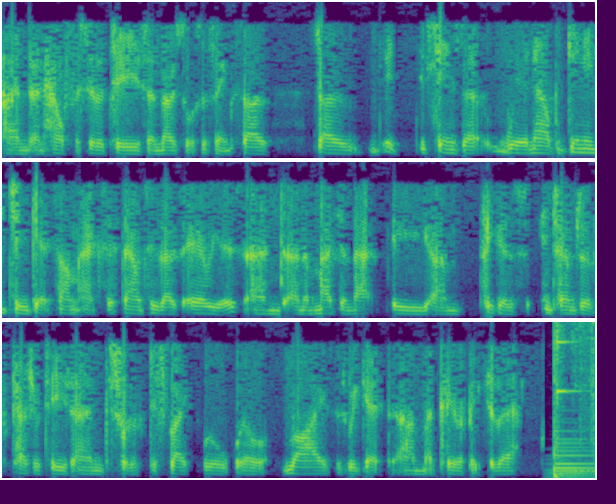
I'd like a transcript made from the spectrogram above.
and and health facilities and those sorts of things. So. So it, it, seems that we're now beginning to get some access down to those areas and, and imagine that the um, figures in terms of casualties and sort of displaced will, will rise as we get um, a clearer picture there.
